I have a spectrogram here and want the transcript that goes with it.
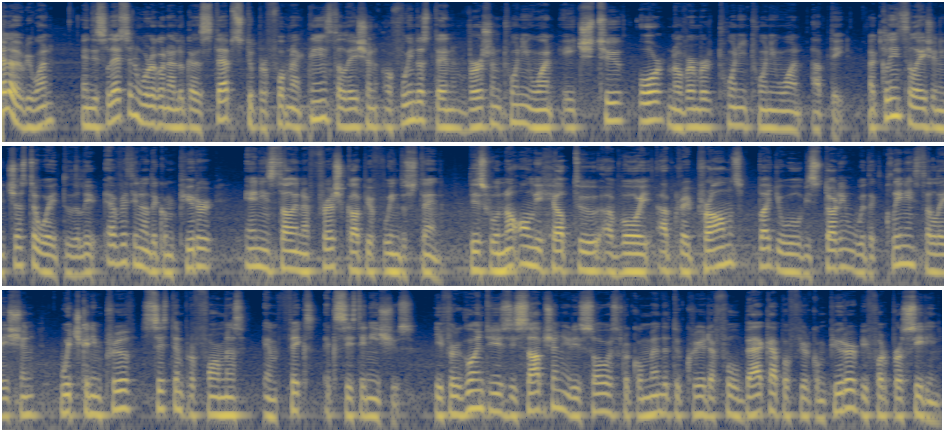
Hello everyone! In this lesson we're going to look at the steps to perform a clean installation of Windows 10 version 21 H2 or November 2021 update. A clean installation is just a way to delete everything on the computer and installing a fresh copy of Windows 10. This will not only help to avoid upgrade problems, but you will be starting with a clean installation which can improve system performance and fix existing issues. If you're going to use this option, it is always recommended to create a full backup of your computer before proceeding.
